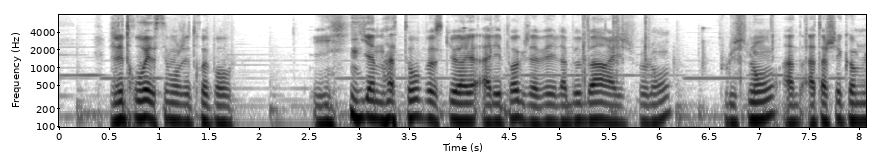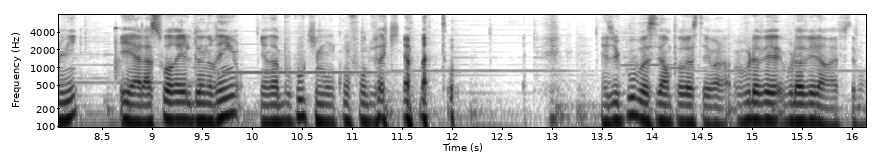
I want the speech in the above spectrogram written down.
Je l'ai trouvé, c'est bon, j'ai trouvé pour vous. Yamato, parce que à, l'époque, j'avais la beubare et les cheveux longs, plus longs, attachés comme lui. Et à la soirée Elden Ring, il y en a beaucoup qui m'ont confondu avec Yamato. Et du coup, bah, c'est un peu resté, voilà. Vous l'avez, vous l'avez la ref, c'est bon.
